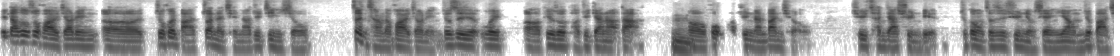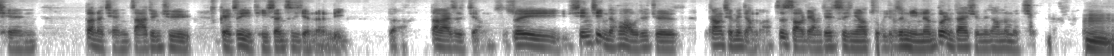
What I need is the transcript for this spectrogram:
所以大多数华语教练呃就会把赚的钱拿去进修，正常的华语教练，就是会呃，譬如说跑去加拿大，嗯，哦，或跑去南半球去参加训练，就跟我这次去纽西兰一样，我们就把钱赚的钱砸进去，给自己提升自己的能力，对吧？大概是这样子。所以先进的话，我就觉得刚刚前面讲嘛，至少两件事情要注意，就是你能不能在雪面上那么久，嗯，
